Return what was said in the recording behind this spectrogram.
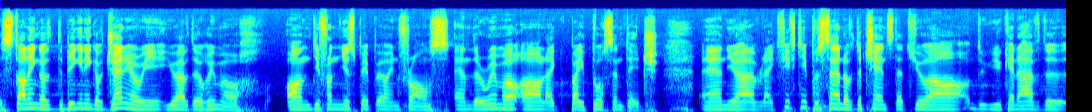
starting of the beginning of January, you have the rumor on different newspaper in France, and the rumor are like by percentage, and you have like 50% of the chance that you are you can have the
